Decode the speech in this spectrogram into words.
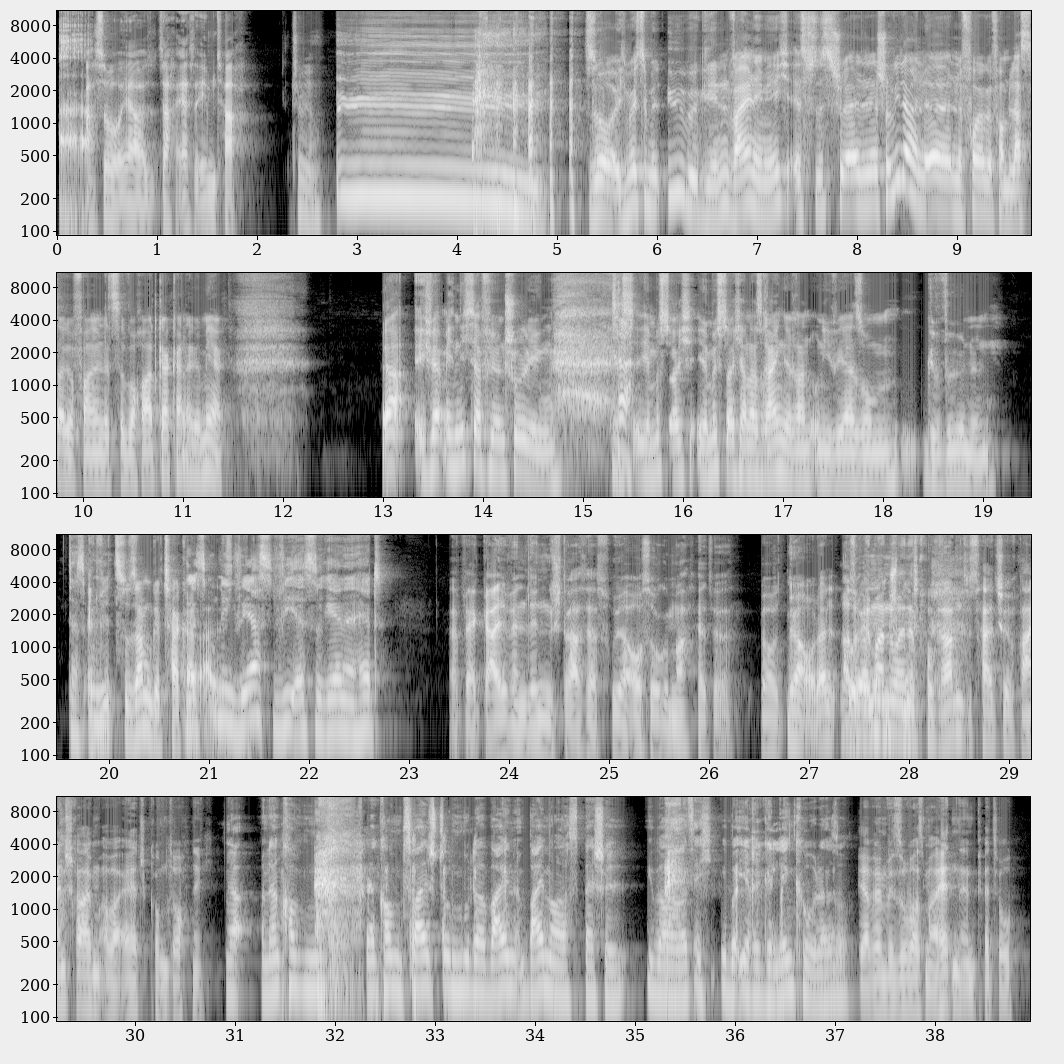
Ach so, ja, sag erst eben Tag. Entschuldigung. So, ich möchte mit Ü beginnen, weil nämlich es ist schon, wieder äh, eine Folge vom Laster gefallen letzte Woche, hat gar keiner gemerkt. Ja, ich werde mich nicht dafür entschuldigen. Das, ihr, müsst euch, ihr müsst euch an das Reingerannt-Universum gewöhnen. Das, Uni wird zusammengetackert das alles. Univers, wie es so gerne hätte. Das wäre geil, wenn Lindenstraße das früher auch so gemacht hätte. Ja, Ja, oder? Also oder immer nur in ein Schnitt. Programmzeitschrift reinschreiben, aber Edge kommt doch nicht. Ja, und dann kommt, ein- dann kommen zwei Stunden Mutter Bein- Beimer Special über was ich, über ihre Gelenke oder so. Ja, wenn wir sowas mal hätten in petto.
